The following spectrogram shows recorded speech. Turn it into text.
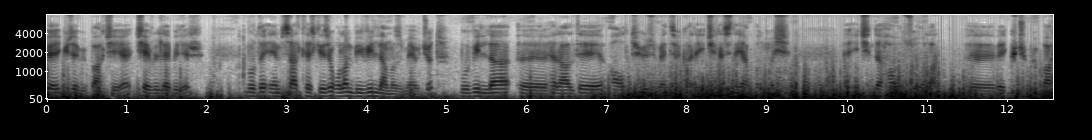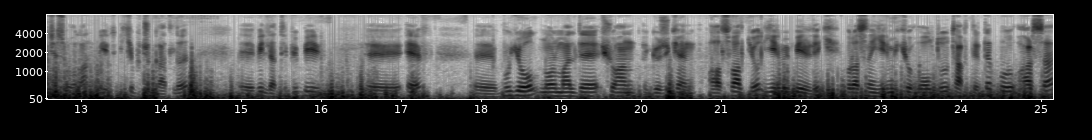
ve güzel bir bahçeye çevrilebilir. Burada emsal teşkil edecek olan bir villamız mevcut. Bu villa e, herhalde 600 metrekare içerisinde yapılmış. E, içinde havuzu olan e, ve küçük bir bahçesi olan bir iki buçuk katlı e, villa tipi bir e, ev. Ee, bu yol normalde şu an gözüken asfalt yol 21'lik. Burasının 22 olduğu takdirde bu arsa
